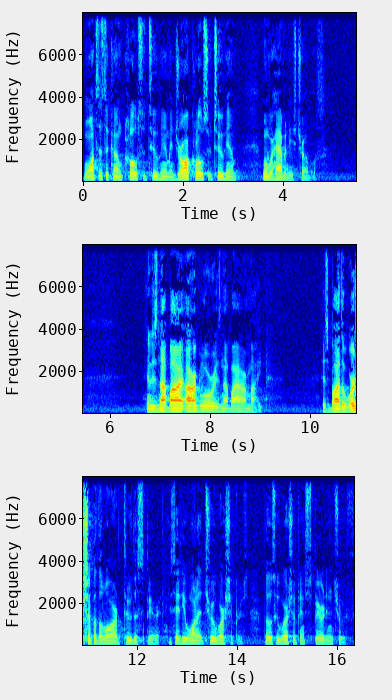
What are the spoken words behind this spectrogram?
wants us to come closer to Him and draw closer to Him when we're having these troubles. And it's not by our glory, it's not by our might. It's by the worship of the Lord through the Spirit. He said he wanted true worshipers, those who worship in spirit and truth.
